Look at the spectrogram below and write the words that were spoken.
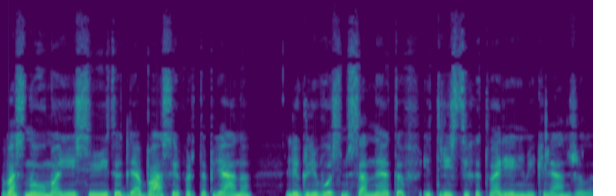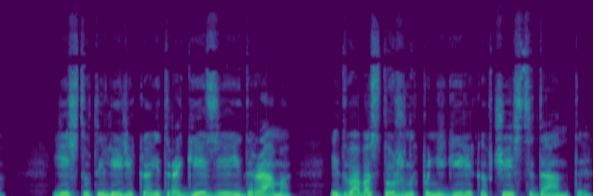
В основу моей сюиты для баса и фортепиано легли восемь сонетов и три стихотворения Микеланджело. Есть тут и лирика, и трагедия, и драма, и два восторженных панигирика в честь Данте.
